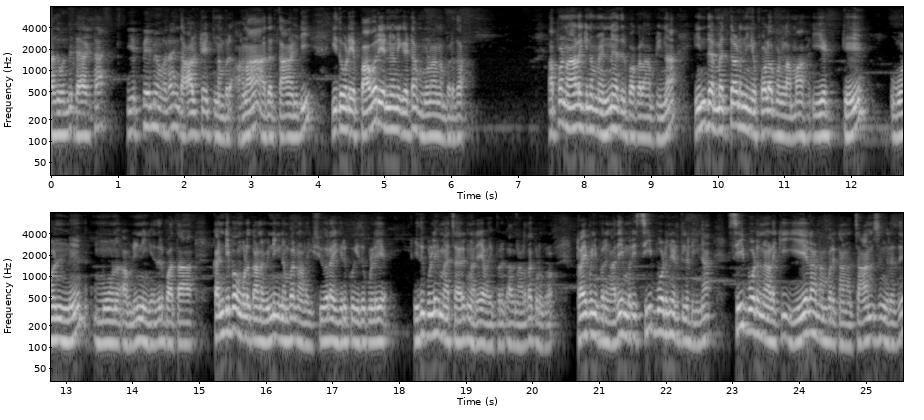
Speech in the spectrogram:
அது வந்து டேரெக்டாக எப்பயுமே வர இந்த ஆல்டர்னேட் நம்பர் ஆனால் அதை தாண்டி இதோடைய பவர் என்னன்னு கேட்டால் மூணாம் நம்பர் தான். அப்போ நாளைக்கு நம்ம என்ன எதிர்பார்க்கலாம் அப்படின்னா இந்த மெத்தடை நீங்கள் ஃபாலோ பண்ணலாமா? எட்டு ஒன்று மூணு அப்படின்னு நீங்கள் எதிர்பார்த்தா கண்டிப்பாக உங்களுக்கான வின்னிங் நம்பர் நாளைக்கு ஷூராக இருக்கும். இதுக்குள்ளேயே இதுக்குள்ளேயே மேட்ச் ஆகிறதுக்கு நிறைய வாய்ப்பு இருக்குது அதனால தான் கொடுக்குறோம். ட்ரை பண்ணி பாருங்கள் அதே மாதிரி சி போர்டுன்னு எடுத்துக்கிட்டிங்கன்னா சி போர்டு நாளைக்கு ஏழாம் நம்பருக்கான சான்ஸுங்கிறது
